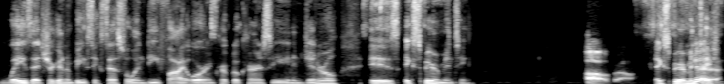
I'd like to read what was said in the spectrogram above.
ways that you're going to be successful in DeFi or in cryptocurrency and in general is experimenting. Oh, bro, experimentation,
